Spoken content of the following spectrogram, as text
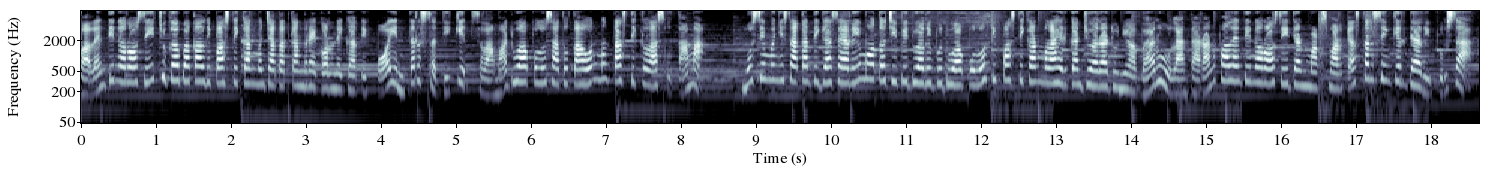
Valentino Rossi juga bakal dipastikan mencatatkan rekor negatif poin tersedikit selama 21 tahun mentas di kelas utama. Musim menyisakan tiga seri MotoGP 2020 dipastikan melahirkan juara dunia baru lantaran Valentino Rossi dan Marc Marquez tersingkir dari bursa.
